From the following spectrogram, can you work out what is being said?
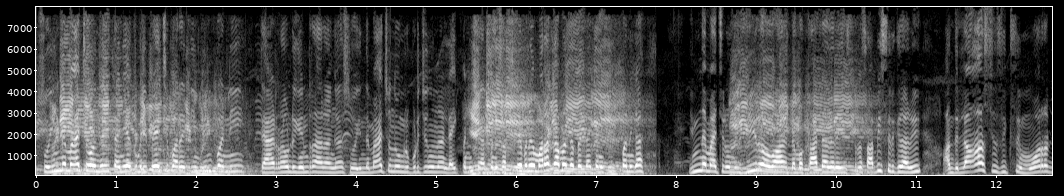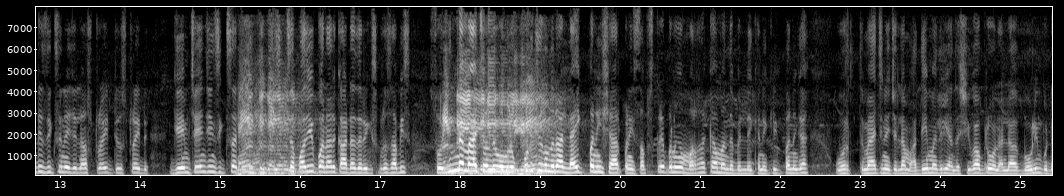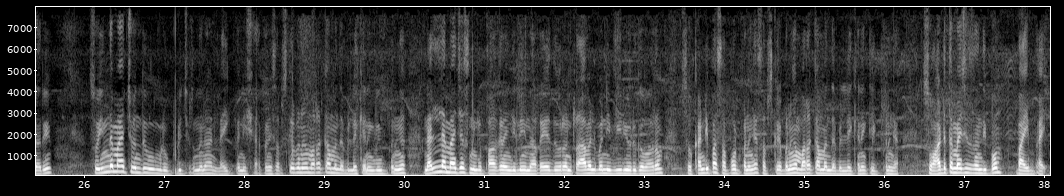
so இந்த மேட்ச் வந்து கன்னியாகுமரி பேச்சுப்பாறை டீம் வின் பண்ணி தேர்ட் ரவுண்டு என்ட்ராங்க ஸோ இந்த மேட்ச் வந்து உங்களுக்கு பிடிச்சதுன்னா லைக் பண்ணி ஷேர் பண்ணி சப்ஸ்கிரைப் பண்ணி மறக்காம அந்த பெல் ஐக்கனை கிளிக் பண்ணுங்க. இந்த மேட்ச்ல வந்து ஹீரோவா நம்ம காட்டாதரை எக்ஸ்பிரஸ் அபிஸ் இருக்கிறாரு. அந்த லாஸ்ட் சிக்ஸ் மோரட்டி சிக்ஸ் சொல்லலாம் straight to straight game changing six சிக்ஸை பதிவு பண்ணாரு காட்டாதரை எக்ஸ்பிரஸ் அபிஸ் ஸோ இந்த மேட்ச் வந்து உங்களுக்கு பிடிச்சிருந்ததுன்னா லைக் பண்ணி ஷேர் பண்ணி சப்ஸ்கிரைப் பண்ணுங்க. மறக்காம அந்த பெல் ஐக்கனை கிளிக் பண்ணுங்க. ஒரு மேட்ச் சொல்லலாம் அதே மாதிரி அந்த சிவா ப்ரோ நல்லா பவுலிங் போட்டாரு. ஸோ இந்த மேட்ச் வந்து உங்களுக்கு பிடிச்சிருந்தனா லைக் பண்ணி ஷேர் பண்ணி சப்ஸ்கிரைப் பண்ணி மறக்காம அந்த பில்லுக்கு எனக்கு லிங்க் பண்ணுங்கள் நல்ல மேட்சஸ் நீங்கள் பார்க்குறேன்னு சொல்லி நிறைய தூரம் ட்ராவல் பண்ணி வீடியோ எடுக்க வரும். ஸோ கண்டிப்பாக சப்போர்ட் பண்ணுங்கள் சப்ஸ்கிரைப் பண்ணுங்கள் மறக்காம அந்த பில்லுக்கு எனக்கு கிளிக் பண்ணுங்க. ஸோ அடுத்த மேட்சை சந்திப்போம். By by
